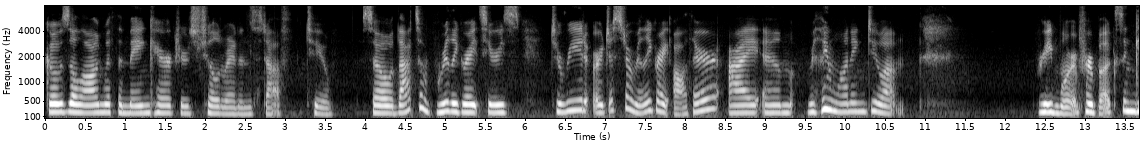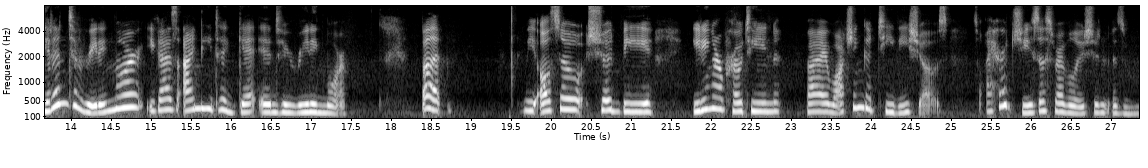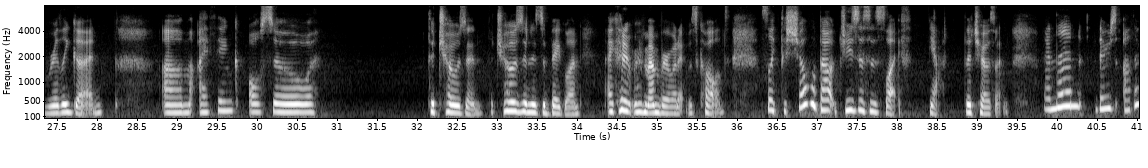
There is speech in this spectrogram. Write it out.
goes along with the main character's children and stuff too. So that's a really great series to read or just a really great author, I am really wanting to um read more of her books and get into reading more. You guys, I need to get into reading more. But we also should be eating our protein by watching good TV shows. So I heard Jesus Revolution is really good. Um, I think also The Chosen. The Chosen is a big one. I couldn't remember what it was called. It's like the show about Jesus's life. Yeah, The Chosen. And then there's other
